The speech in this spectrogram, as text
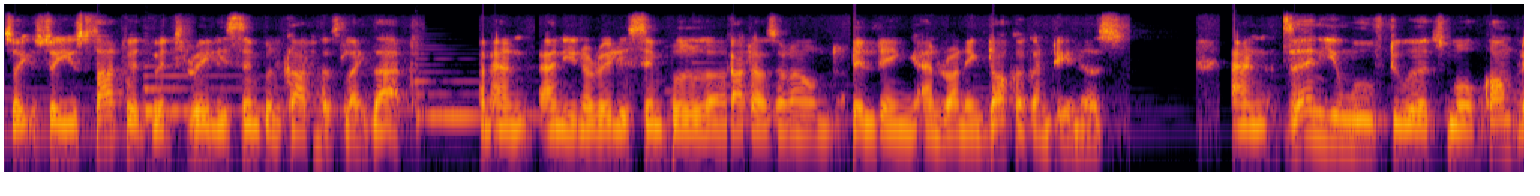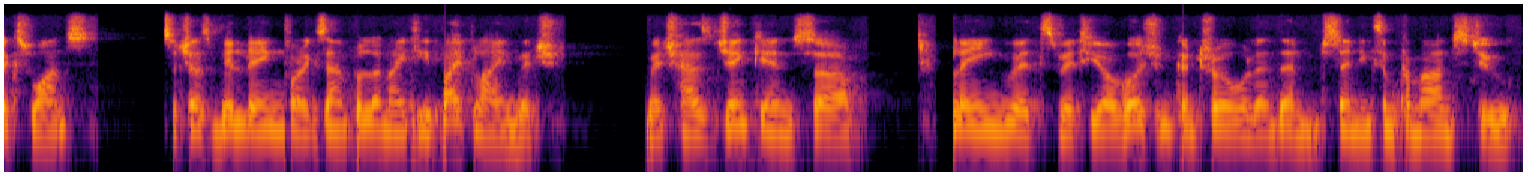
So, so you start with, with really simple katas like that. And, and, and you know, really simple uh, katas around building and running Docker containers. And then you move towards more complex ones, such as building, for example, a nightly pipeline, which which has Jenkins uh, playing with with your version control and then sending some commands to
